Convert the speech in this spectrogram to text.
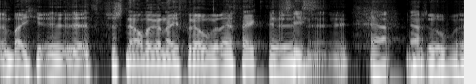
een beetje het versnelde René Vroger effect. Precies. Ja, ik ja. bedoel, eh,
